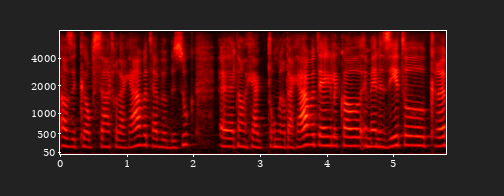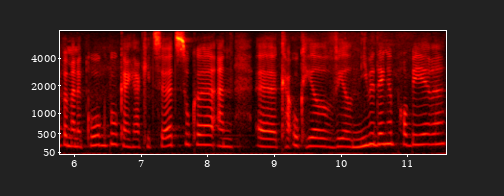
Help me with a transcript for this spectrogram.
Als ik op zaterdagavond heb we bezoek, eh, dan ga ik donderdagavond eigenlijk al in mijn zetel kruipen met een kookboek en ga ik iets uitzoeken. En eh, ik ga ook heel veel nieuwe dingen proberen.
